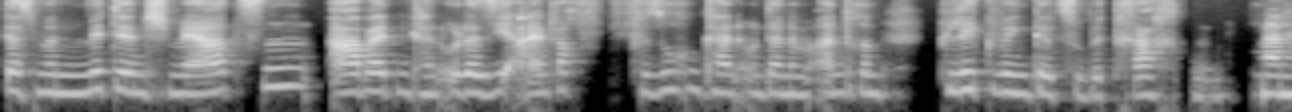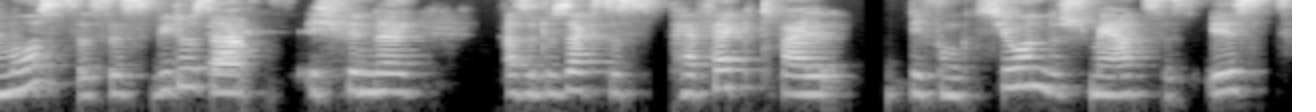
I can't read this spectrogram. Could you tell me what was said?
dass man mit den Schmerzen arbeiten kann oder sie einfach versuchen kann, unter einem anderen Blickwinkel zu betrachten. Man muss, das ist, wie du sagst, ja. ich finde, also du sagst es perfekt, weil die Funktion des Schmerzes ist,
